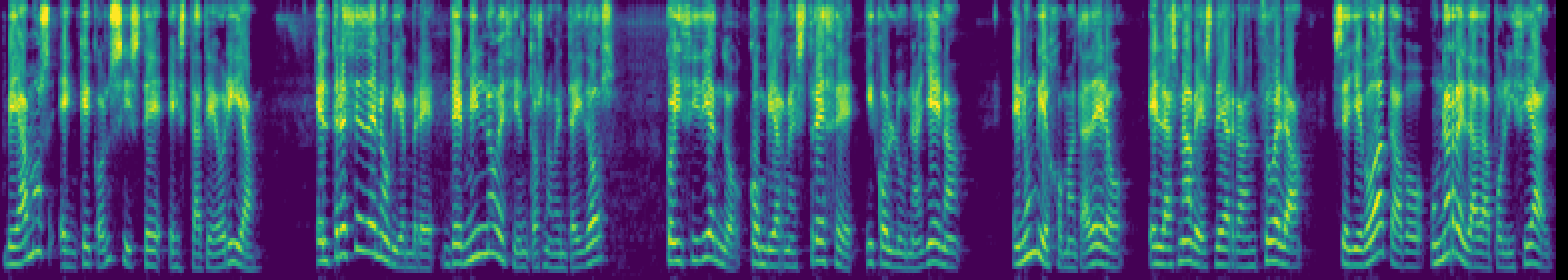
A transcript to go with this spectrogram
Veamos en qué consiste esta teoría. El 13 de noviembre de 1992, coincidiendo con Viernes 13 y con Luna Llena, en un viejo matadero, en las naves de Arganzuela, se llevó a cabo una redada policial,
